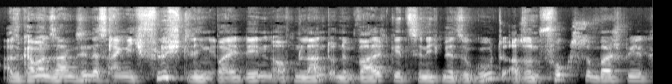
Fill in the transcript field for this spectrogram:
Also kann man sagen, sind das eigentlich Flüchtlinge, bei denen auf dem Land und im Wald geht es nicht mehr so gut? Also ein Fuchs zum Beispiel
